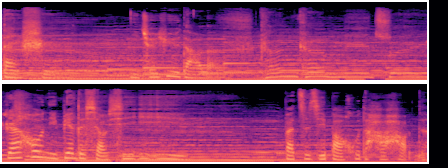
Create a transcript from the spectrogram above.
但是，你却遇到了，然后你变得小心翼翼，把自己保护的好好的。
